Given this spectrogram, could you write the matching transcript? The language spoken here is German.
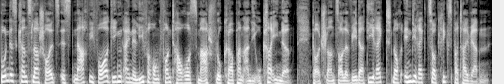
Bundeskanzler Scholz ist nach wie vor gegen eine Lieferung von Taurus Marschflugkörpern an die Ukraine. Deutschland solle weder direkt noch indirekt zur Kriegspartei werden.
